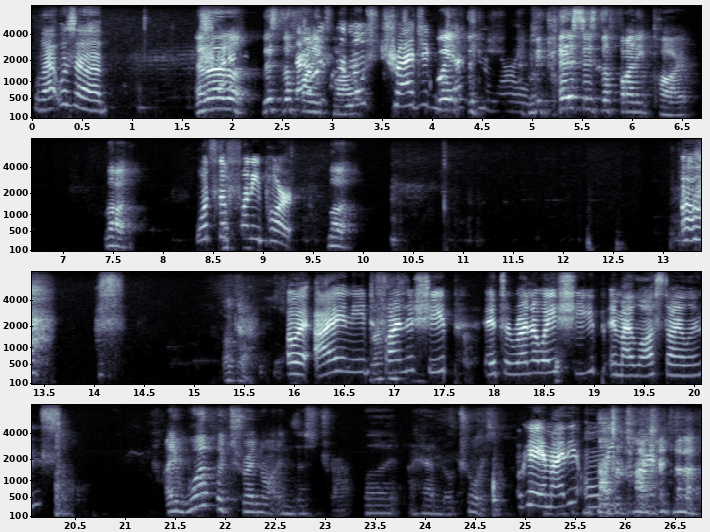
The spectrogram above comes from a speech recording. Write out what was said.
Well, that was a. And then look, this is the That funny was the part. most tragic Wait. death in the world. This is the funny part. Look, What's the funny part? look. Oh. Okay. Okay, I need to find the sheep. It's a runaway sheep in my Lost Islands. I would put Dreadnought in this trap, but I had no choice. Okay, am I the only one?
